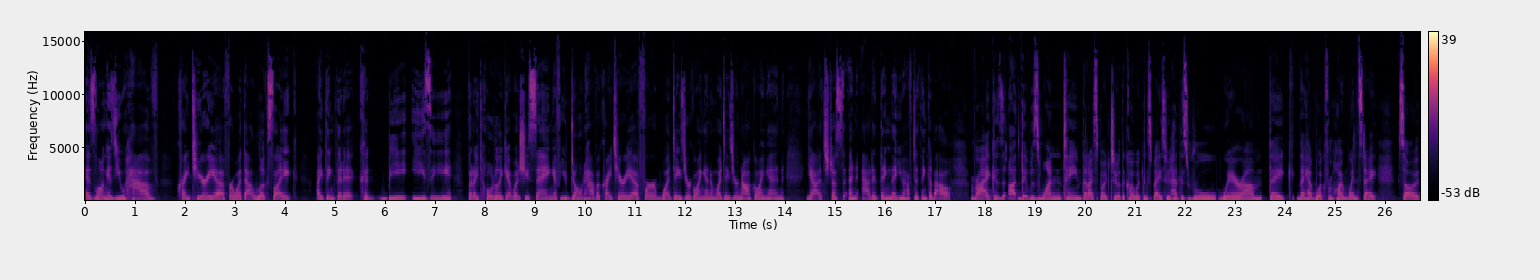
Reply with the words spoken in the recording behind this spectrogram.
As long as you have criteria for what that looks like, I think that it could be easy, but I totally get what she's saying. If you don't have a criteria for what days you're going in and what days you're not going in, yeah, it's just an added thing that you have to think about. Right, because uh, there was one team that I spoke to at the co-working space who had this rule where um, they they have work from home Wednesday, so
